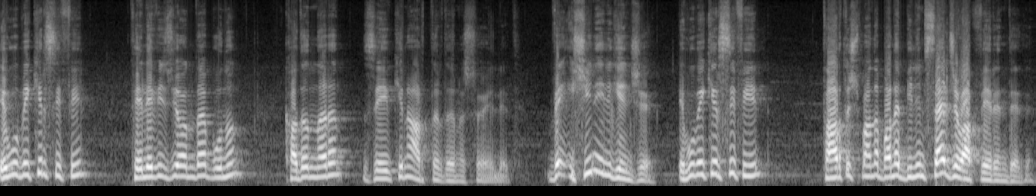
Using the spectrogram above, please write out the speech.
Ebu Bekir Sifil televizyonda bunun kadınların zevkini arttırdığını söyledi. Ve işin ilginci Ebu Bekir Sifil tartışmada bana bilimsel cevap verin dedi.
